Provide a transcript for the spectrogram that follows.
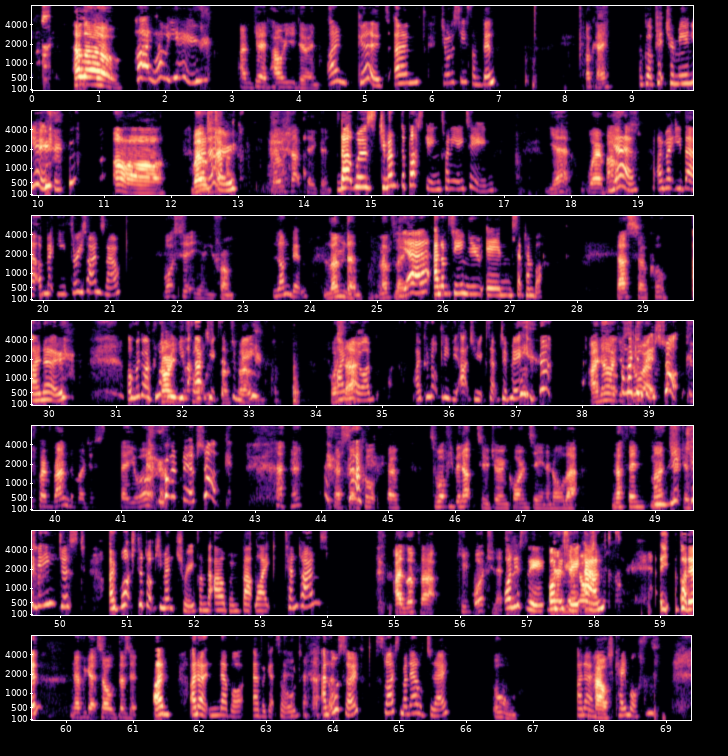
Hello. Hi, how are you? I'm good. How are you doing? I'm good. Um, do you want to see something? Okay. I've got a picture of me and you. Oh, where I was know. that? Where was that taken? That was. Do you remember the busking 2018? Yeah. Whereabouts? Yeah, I met you there. I've met you three times now. What city are you from? London. London. Lovely. Yeah, and I'm seeing you in September. That's so cool. I know. Oh my god, I could not Sorry, believe you actually accepted me. What's I that? know. I'm. I could not believe you actually accepted me. I know. I just I'm like a bit it. of shock. Just went random. I just there you are. I'm a bit of shock. That's so cool. So, so what have you been up to during quarantine and all that? Nothing much. Just- Literally, just I've watched a documentary from the album about like ten times. I love that. Keep watching it. Honestly, Never honestly, and pardon, Never gets old, does it? I I know it never ever gets old. And also, sliced my nail today. Ooh, I know, How? it came off.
